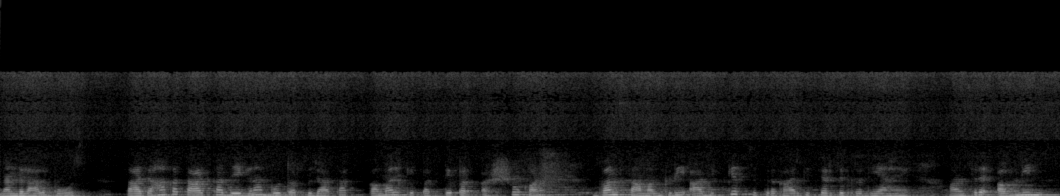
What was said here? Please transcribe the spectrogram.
नंदलाल बोस। शाहजहां का ताज का देखना बुद्ध और सुजाता कमल के पत्ते पर अश्रुकण वंश सामग्री आदि किस चित्रकार की चर्चित कृतियाँ हैं? आंसर है अवनी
